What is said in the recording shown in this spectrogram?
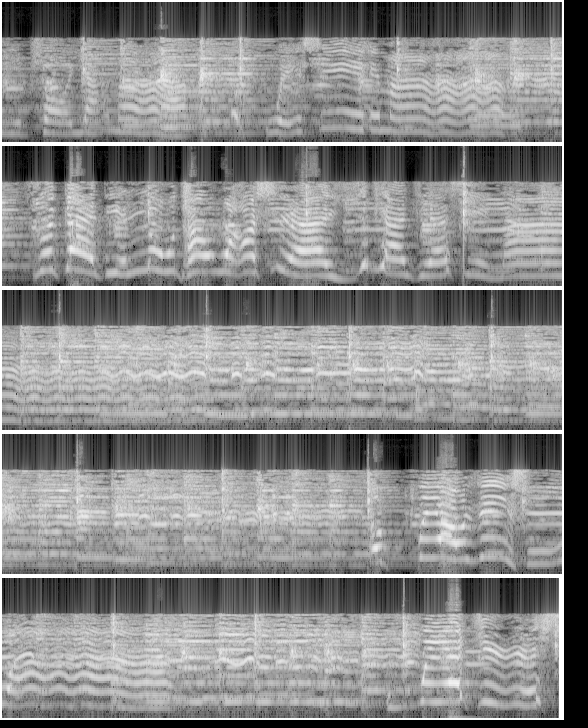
一瓢烟嘛。为什么？自盖的楼堂瓦舍一片皆新呐？不要认输啊！我也知晓，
